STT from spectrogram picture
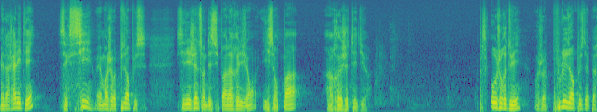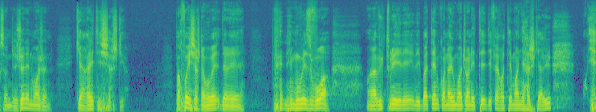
Mais la réalité, c'est que si, et moi je vois de plus en plus, si les jeunes sont déçus par la religion, ils ne sont pas à rejeter Dieu. Parce qu'aujourd'hui, je vois de plus en plus de personnes, de jeunes et de moins jeunes, qui en réalité cherchent Dieu. Parfois, ils cherchent la mauvaise, les, mauvaises voies. On a vu que tous les, les, baptêmes qu'on a eu au mois de juin, les différents témoignages qu'il y a eu, il y a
